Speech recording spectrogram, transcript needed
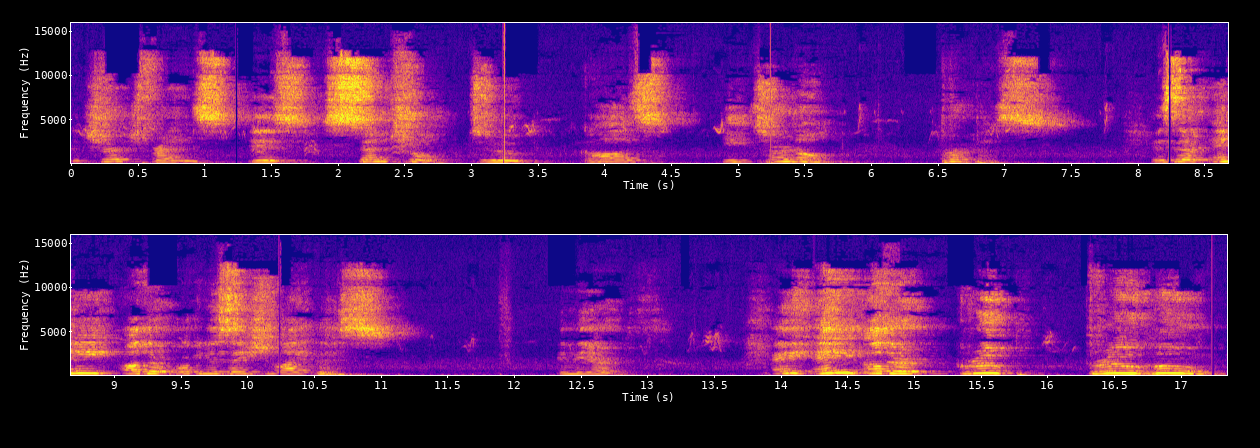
The church, friends, is central to God's eternal purpose. Is there any other organization like this in the earth? Any, any other group through whom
